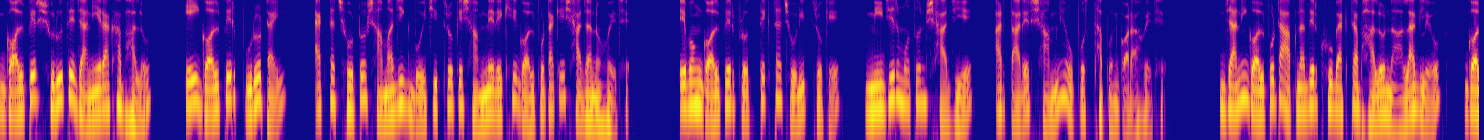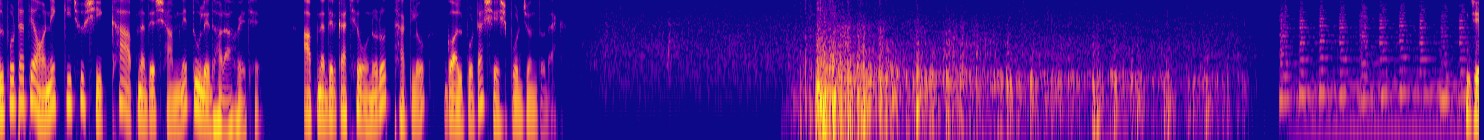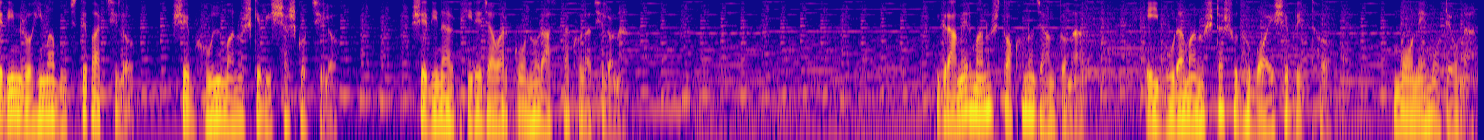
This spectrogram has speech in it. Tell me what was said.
গল্পের শুরুতে জানিয়ে রাখা ভালো, এই গল্পের পুরোটাই একটা ছোট সামাজিক বৈচিত্র্যকে সামনে রেখে গল্পটাকে সাজানো হয়েছে এবং গল্পের প্রত্যেকটা চরিত্রকে নিজের মতন সাজিয়ে আর তারের সামনে উপস্থাপন করা হয়েছে। জানি গল্পটা আপনাদের খুব একটা ভালো না লাগলেও গল্পটাতে অনেক কিছু শিক্ষা আপনাদের সামনে তুলে ধরা হয়েছে। আপনাদের কাছে অনুরোধ থাকল গল্পটা শেষ পর্যন্ত দেখা। যেদিন রহিমা বুঝতে পারছিল, সে ভুল মানুষকে বিশ্বাস করছিল। সেদিন আর ফিরে যাওয়ার কোনো রাস্তা খোলা ছিল না। গ্রামের মানুষ তখনও জানত না, এই বুড়া মানুষটা শুধু বয়সে বৃদ্ধ, মনে মোটেও না।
